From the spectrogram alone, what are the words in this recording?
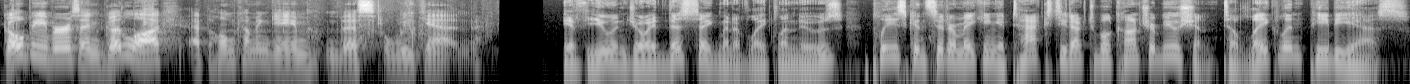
go Beavers and good luck at the homecoming game this weekend. If you enjoyed this segment of Lakeland News, please consider making a tax-deductible contribution to Lakeland PBS.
